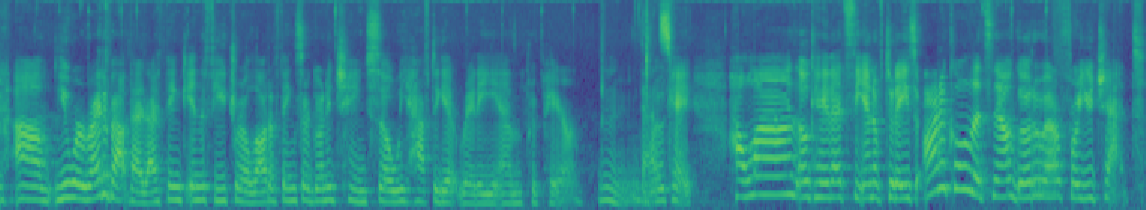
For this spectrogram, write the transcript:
um, you were right about that. I think in the future, a lot of things are going to change, so we have to get ready and prepare. Mm, that's okay. Right. 好啦, okay, that's the end of today's article. Let's now go to our For You chat.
